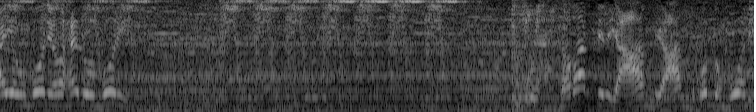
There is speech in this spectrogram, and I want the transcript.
أيوه بونبوني هو حلو بونبوني خبطت يا عم يا عم خد بونبوني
